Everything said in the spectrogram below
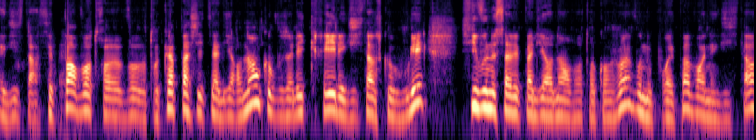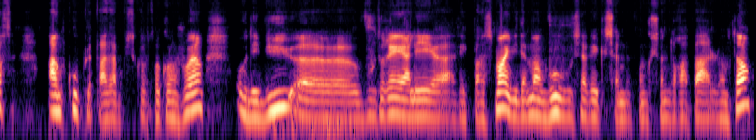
existence. C'est par votre votre capacité à dire non que vous allez créer l'existence que vous voulez. Si vous ne savez pas dire non à votre conjoint, vous ne pourrez pas avoir une existence en couple, par exemple, puisque votre conjoint, au début, euh, voudrait aller euh, avec pansement. Évidemment, vous, vous savez que ça ne fonctionnera pas longtemps,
